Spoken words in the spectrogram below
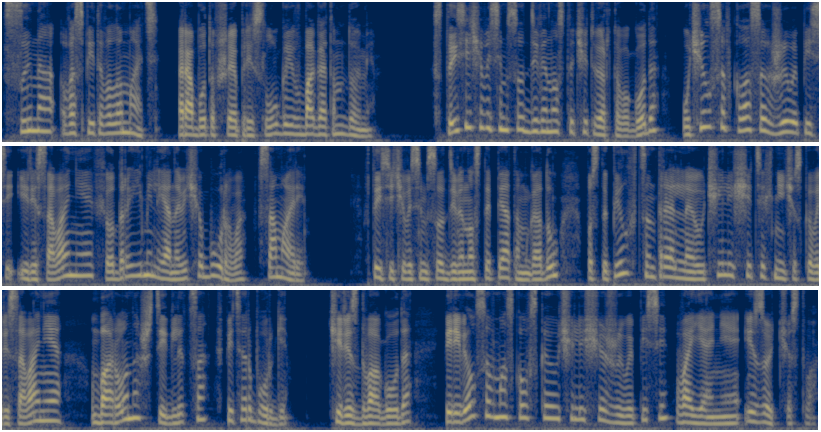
Сына воспитывала мать, работавшая прислугой в богатом доме. С 1894 года учился в классах живописи и рисования Федора Емельяновича Бурова в Самаре. В 1895 году поступил в Центральное училище технического рисования барона Штиглица в Петербурге. Через два года перевелся в Московское училище живописи, ваяния и зодчества.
